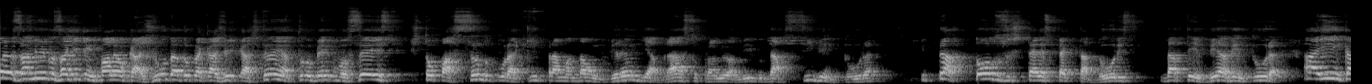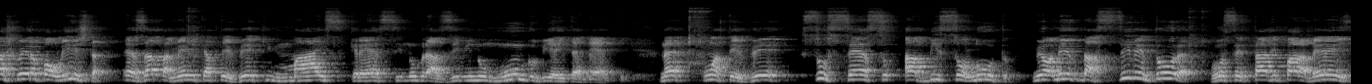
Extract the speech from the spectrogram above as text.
meus amigos, aqui quem fala é o Caju, da dupla Caju e Castanha, tudo bem com vocês? Estou passando por aqui para mandar um grande abraço para meu amigo Daci Ventura e para todos os telespectadores da TV Aventura, aí em Cachoeira Paulista, exatamente a TV que mais cresce no Brasil e no mundo via internet, né? Uma TV sucesso absoluto. Meu amigo Daci Ventura, você tá de parabéns.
